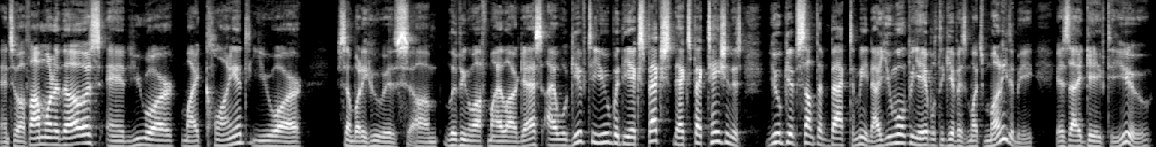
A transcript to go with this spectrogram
And so if I'm one of those and you are my client, you are somebody who is um, living off my largesse, I will give to you, but the, expect- the expectation is you'll give something back to me. Now, you won't be able to give as much money to me as I gave to you,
